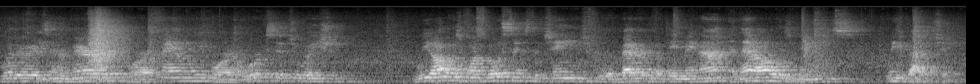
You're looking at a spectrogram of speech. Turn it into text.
Whether it's in a marriage or a family or in a work situation, we always want those things to change for the better, but they may not, and that always means we've got to change.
